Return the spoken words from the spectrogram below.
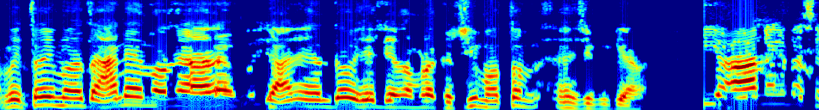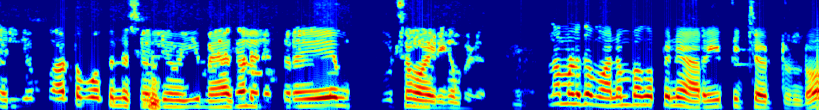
അപ്പൊ ഇത്രയും ഭാഗത്ത് ആന എന്ന് പറഞ്ഞാൽ ആന ആന എന്തോ ശല്യം നമ്മുടെ കൃഷി മൊത്തം നശിപ്പിക്കുകയാണ്. ഈ ആനയുടെ ശല്യം കാട്ടുപോത്തിന്റെ ശല്യം ഈ മേഖലയിൽ ഇത്രയും രൂക്ഷമായിരിക്കുമ്പോൾ നമ്മളിത് വനം വകുപ്പിനെ അറിയിപ്പിച്ചിട്ടുണ്ടോ?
